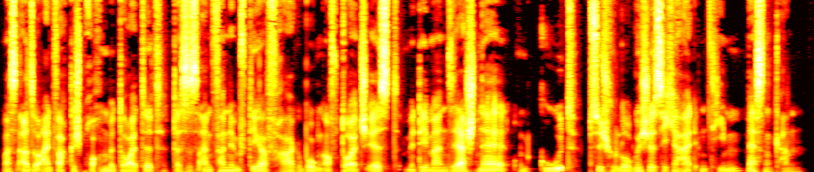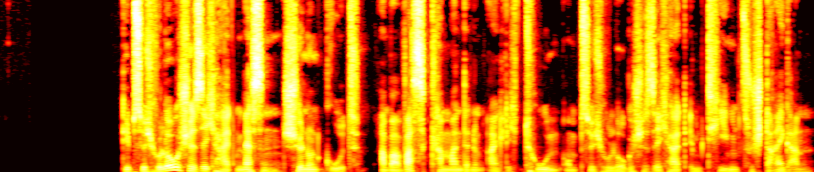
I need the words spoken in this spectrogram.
Was also einfach gesprochen bedeutet, dass es ein vernünftiger Fragebogen auf Deutsch ist, mit dem man sehr schnell und gut psychologische Sicherheit im Team messen kann. Die psychologische Sicherheit messen, schön und gut, aber was kann man denn nun eigentlich tun, um psychologische Sicherheit im Team zu steigern?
